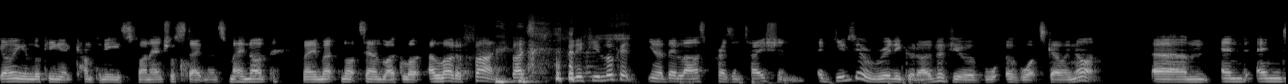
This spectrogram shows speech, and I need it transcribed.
going and looking at companies' financial statements may not may not sound like a lot, a lot of fun, but but if you look at you know their last presentation, it gives you a really good overview of of what's going on, um, and and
